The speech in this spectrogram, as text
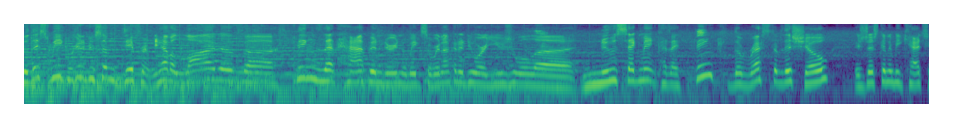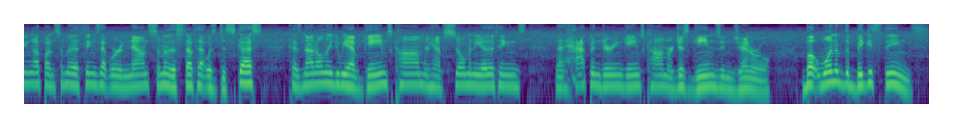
So this week we're gonna do something different. We have a lot of uh, things that happened during the week, so we're not gonna do our usual uh, news segment because I think the rest of this show is just gonna be catching up on some of the things that were announced, some of the stuff that was discussed. Because not only do we have Gamescom, we have so many other things that happened during Gamescom or just games in general. But one of the biggest things,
